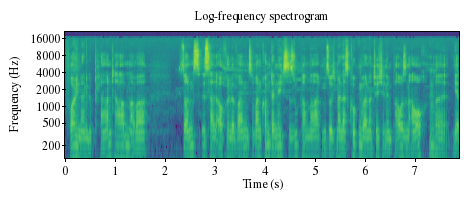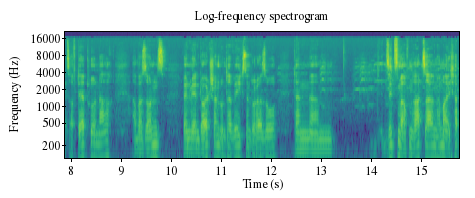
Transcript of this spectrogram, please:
Vorhinein geplant haben, aber sonst ist halt auch relevant, so wann kommt der nächste Supermarkt und so. Ich meine, das gucken wir natürlich in den Pausen auch Mhm. äh, jetzt auf der Tour nach, aber sonst, wenn wir in Deutschland unterwegs sind oder so, dann ähm, sitzen wir auf dem Rad, sagen, hör mal, ich habe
